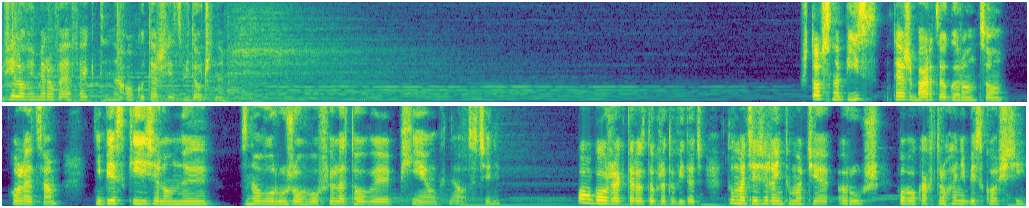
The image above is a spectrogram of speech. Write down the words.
wielowymiarowy efekt na oku też jest widoczny. Sztos na bis też bardzo gorąco polecam. Niebieski, zielony, znowu różowo-fioletowy, piękny odcień. O Boże, jak teraz dobrze to widać. Tu macie zieleń, tu macie róż, po bokach trochę niebieskości.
